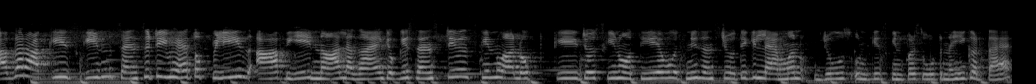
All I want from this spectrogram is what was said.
अगर आपकी स्किन सेंसिटिव है तो प्लीज़ आप ये ना लगाएँ, क्योंकि सेंसिटिव स्किन वालों की जो स्किन होती है, वो इतनी सेंसिटिव होती है कि लेमन जूस उनकी स्किन पर सूट नहीं करता है।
